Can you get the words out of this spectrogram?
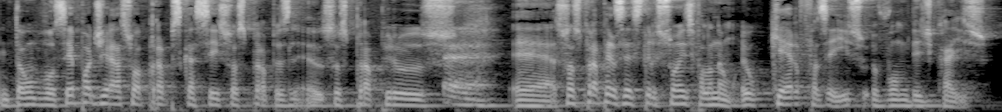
Então você pode gerar sua própria escassez, suas próprias, eh, seus próprios, É. eh, suas próprias restrições. e Falar não, eu quero fazer isso, eu vou me dedicar a isso.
